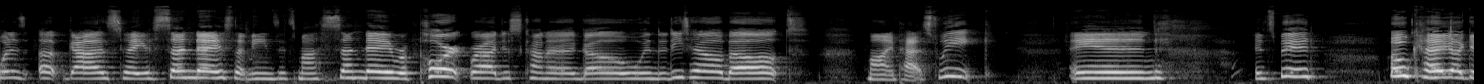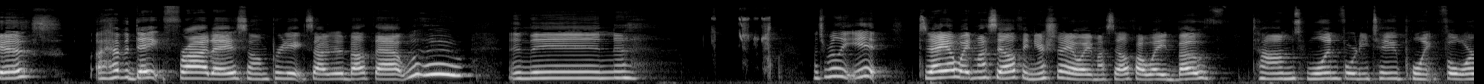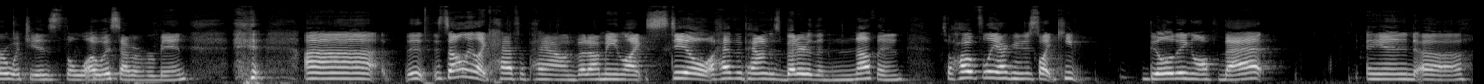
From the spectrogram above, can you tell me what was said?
What is up, guys? Today is Sunday, so that means it's my Sunday report where I just kind of go into detail about my past week. And it's been okay, I guess. I have a date Friday, so I'm pretty excited about that. Woohoo! And then that's really it. Today I weighed myself, and yesterday I weighed myself. I weighed both times 142.4, which is the lowest I've ever been. uh, it, it's only like half a pound, but I mean, like, still, a half a pound is better than nothing. So hopefully I can just like keep building off that. And uh,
